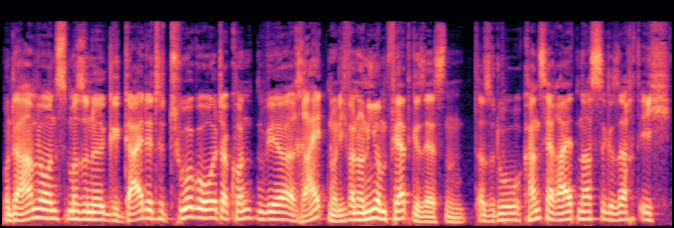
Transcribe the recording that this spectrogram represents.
und da haben wir uns mal so eine geguidete Tour geholt, da konnten wir reiten und ich war noch nie am Pferd gesessen. Also du kannst ja reiten, hast du gesagt, ich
